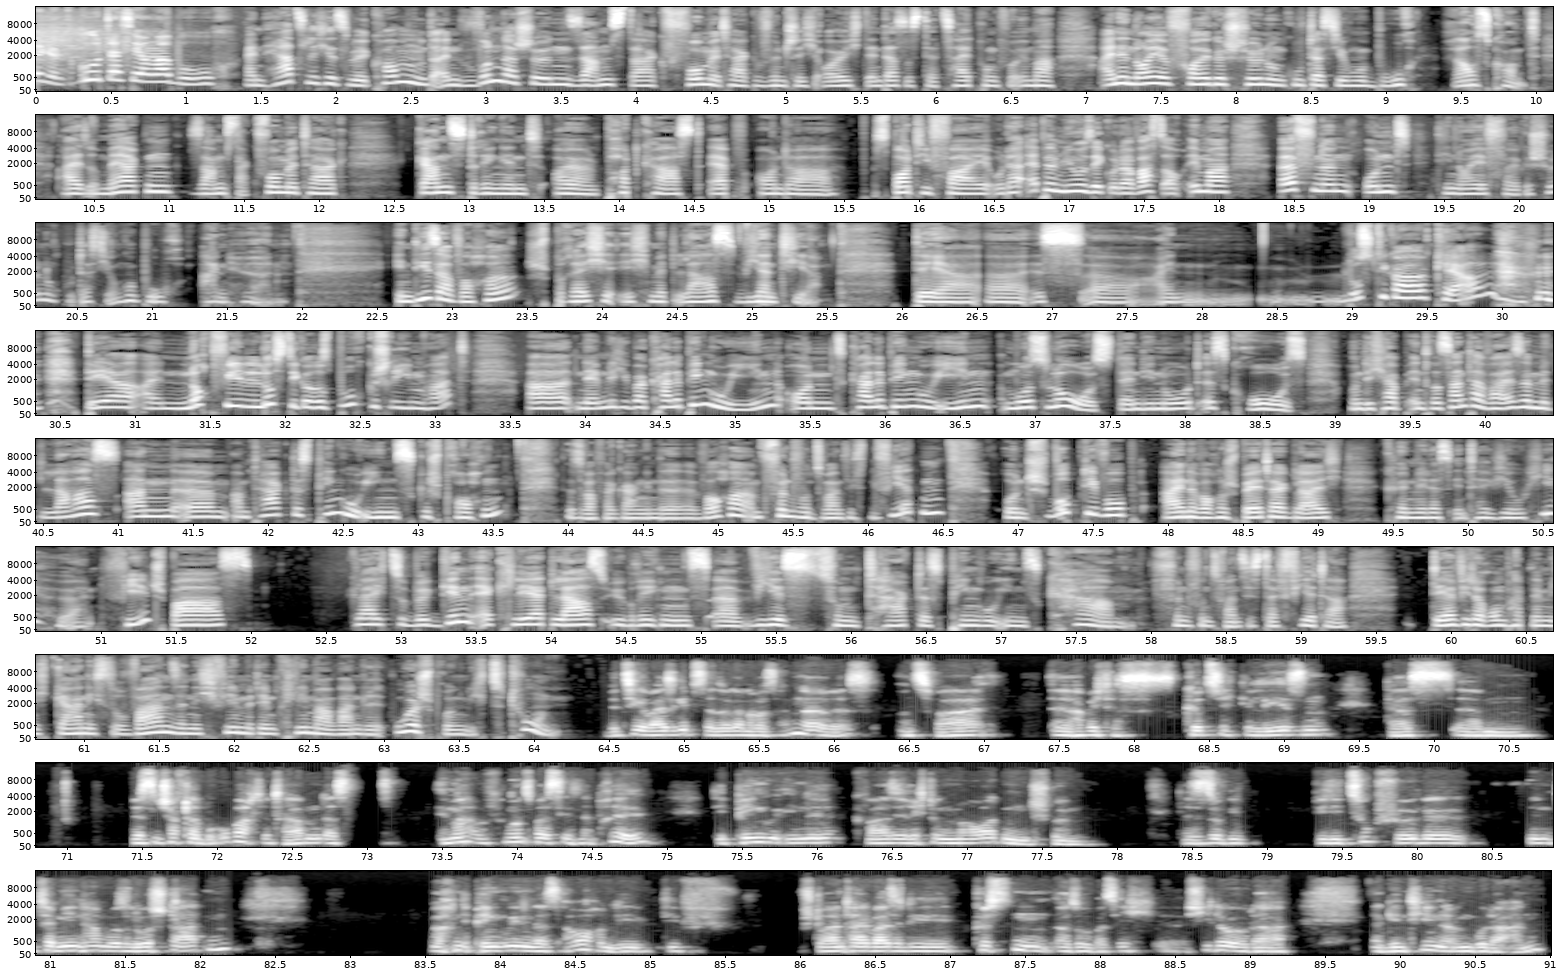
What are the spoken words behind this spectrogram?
Schön und gut, das junge Buch. Ein herzliches Willkommen und einen wunderschönen Samstagvormittag wünsche ich euch, denn das ist der Zeitpunkt, wo immer eine neue Folge Schön und gut, das junge Buch rauskommt. Also merken, Samstagvormittag, ganz dringend euren Podcast-App unter Spotify oder Apple Music oder was auch immer öffnen und die neue Folge Schön und gut, das junge Buch anhören. In dieser Woche spreche ich mit Lars Wientier. Der äh, ist äh, ein lustiger Kerl, der ein noch viel lustigeres Buch geschrieben hat, äh, nämlich über Kalle Pinguin. Und Kalle Pinguin muss los, denn die Not ist groß. Und ich habe interessanterweise mit Lars an, ähm, am Tag des Pinguins gesprochen. Das war vergangene Woche am 25.04. Und schwuppdiwupp, eine Woche später gleich, können wir das Interview hier hören. Viel Spaß! Gleich zu Beginn erklärt Lars übrigens, äh, wie es zum Tag des Pinguins kam, 25.04. Der wiederum hat nämlich gar nicht so wahnsinnig viel mit dem Klimawandel ursprünglich zu tun. Witzigerweise gibt es da sogar noch was anderes. Und zwar äh, habe ich das kürzlich gelesen, dass ähm, Wissenschaftler beobachtet haben, dass immer am 25. April die Pinguine quasi Richtung Norden schwimmen. Das ist so wie, wie die Zugvögel einen Termin haben, wo sie losstarten machen die Pinguine das auch und die, die steuern teilweise die Küsten, also was ich, äh, Chile oder Argentinien irgendwo da an.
